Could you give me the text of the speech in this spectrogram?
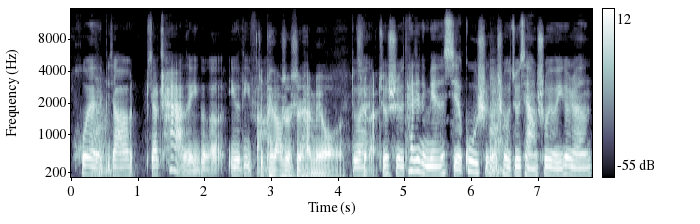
会比较比较差的一个一个地方就。配套设施还没有起对，。就是他这里面写故事的时候就讲说有一个人，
